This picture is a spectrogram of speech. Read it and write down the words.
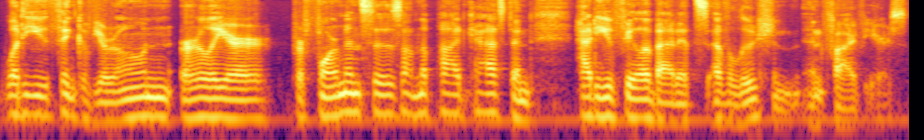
What do you think of your own earlier performances on the podcast? And how do you feel about its evolution in five years?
